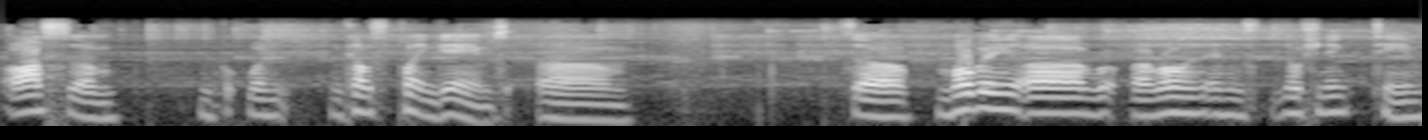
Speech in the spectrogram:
awesome when it comes to playing games. Um, so I'm hoping uh, uh, Rohan and his Notion Ink team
